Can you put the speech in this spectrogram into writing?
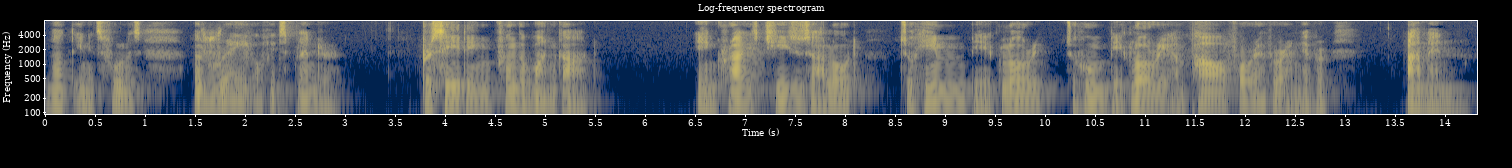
not in its fullness, a ray of its splendor, proceeding from the one God, in Christ Jesus our Lord, to him be glory, to whom be glory and power forever and ever. Amen.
